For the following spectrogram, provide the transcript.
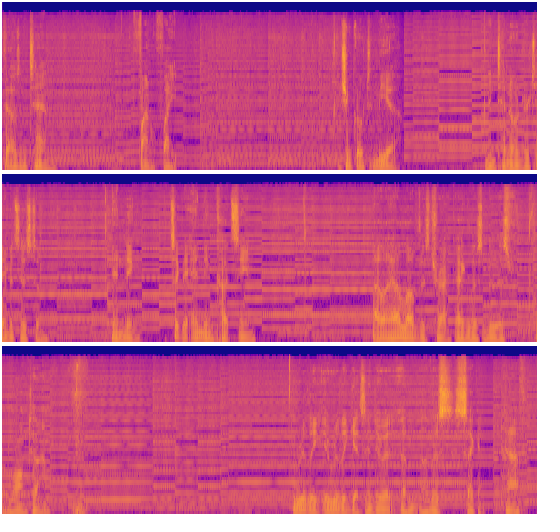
2010 Final Fight. Junko Tamiya. Nintendo Entertainment System. Ending. It's like the ending cutscene. I, I love this track. I listened to this for a long time. really, it really gets into it on, on this second half.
